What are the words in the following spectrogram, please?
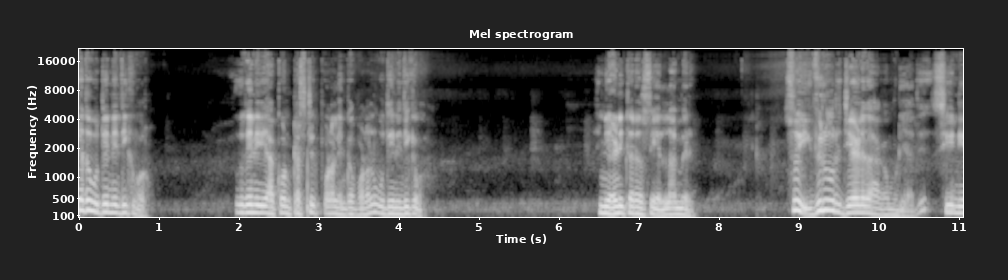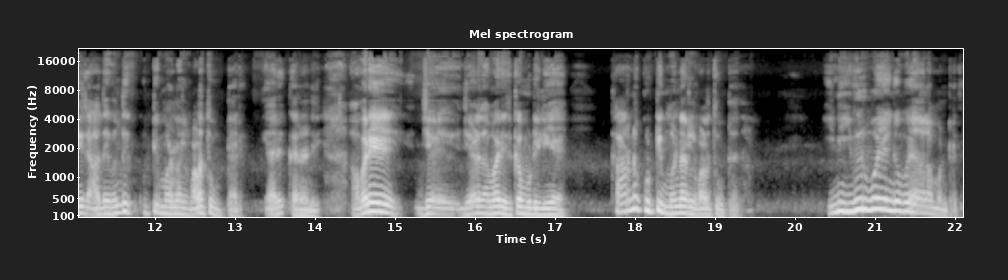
கதை உதயநிதிக்கு வரும். உதயநிதி அக்கௌண்ட் ட்ரஸ்ட்டுக்கு போனாலும் எங்கே போனாலும் உதயநிதிக்கு வரும். இனி அணித்தரசு எல்லாமே இருக்கு. ஸோ இவர் ஒரு ஜெயலலிதா ஆக முடியாது. சீனியர் அதை வந்து குட்டி மணல் வளர்த்து விட்டார். யார்? கருணாநிதி. அவரே ஜெ ஜெயலலிதா மாதிரி இருக்க முடியலையே. காரணம் குட்டி மன்னர்கள் வளர்த்து விட்டதுனால. இனி இவர் போய் எங்கே போய் அதெல்லாம் பண்ணுறது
